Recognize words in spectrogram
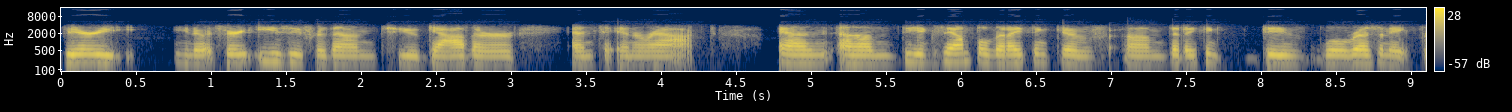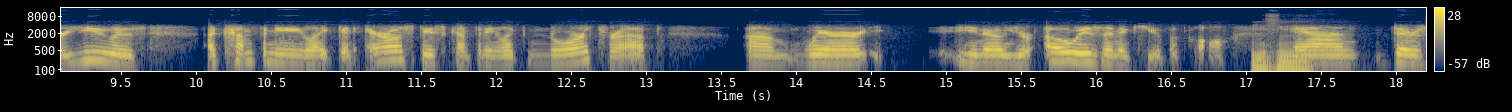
very, you know, it's very easy for them to gather and to interact. And um, the example that I think of um, that I think Dave will resonate for you is a company like an aerospace company like Northrop, um, where you know you're always in a cubicle, mm-hmm. and there's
